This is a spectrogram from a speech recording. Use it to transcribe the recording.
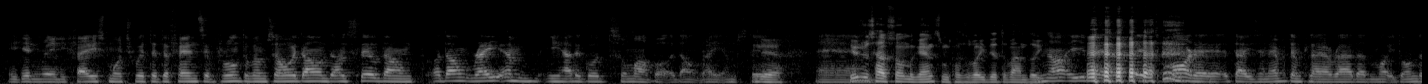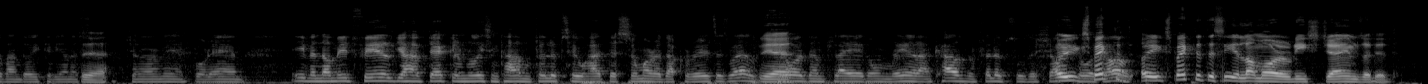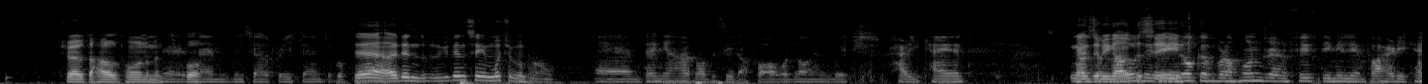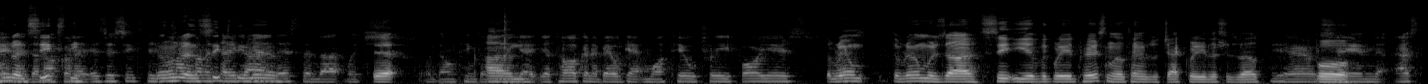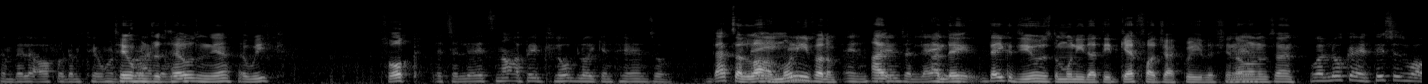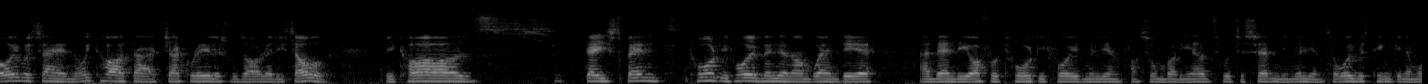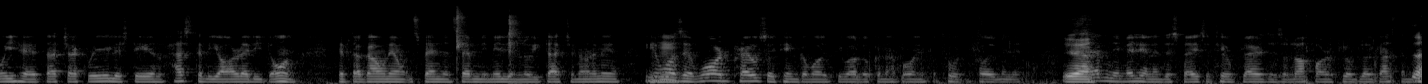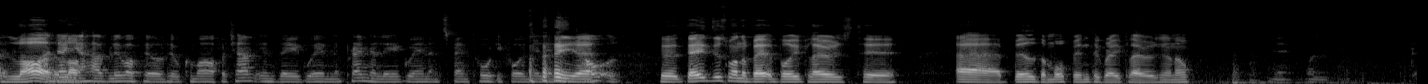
he didn't really face much with the defence in front of him. So I don't, I still don't, I don't rate him. He had a good summer, but I don't rate him still. Yeah, Um, you just have something against him because of what he did to Van Dijk. not even. it's more that, that he's an Everton player rather than what he done to Van Dijk. To be honest, Yeah, do you know what I mean? But um, even the midfield, you have Declan Rice and Kalvin Phillips who had the summer of their careers as well. Yeah. two of them played unreal, and Kalvin Phillips was a shock. I expected. I expected to see a lot more of Reece James. I did throughout the whole tournament, Yeah, but same as myself, Reece James, a good player. yeah, I didn't. We didn't see much of him. Um, then you have obviously the forward line, which Harry Kane. meant to be going to City. looking for 150 million for Harry Kane. and they're 160. Gonna, is it 60? They're not going to 160 take million. less than that, which Yeah. I don't think they're going to um, And- get. You're talking about getting what two, three, four years. The room, the rumours are uh, City have agreed personal terms with Jack Grealish as well. Yeah, I was but- saying Aston Villa offered them 200. Two grand a week. yeah, a week. Fuck, It's a. It's not a big club like in terms of. that's a lot of money for them. In And- terms of And they they could use the money that they'd get for Jack Grealish. You know what I'm saying? Well, look at it. this is what I was saying. I thought that Jack Grealish was already sold because they spent 35 million on Buendia and then they offered 35 million for somebody else, which is 70 million. So I was thinking in my head that Jack Grealish deal has to be already done if they're going out and spending 70 million like that. You know what I mean? It was a Ward Prowse, I think it was. They were looking at buying for 35 million. Yeah, 70 million in the space of two players is a lot for a club like Aston Villa. a lot, And then you have Liverpool who come off a Champions League win, a Premier League win, and spend 35 million in Yeah. total. They just want to buy, buy players to uh, build them up into great players. You know. Yeah, well,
